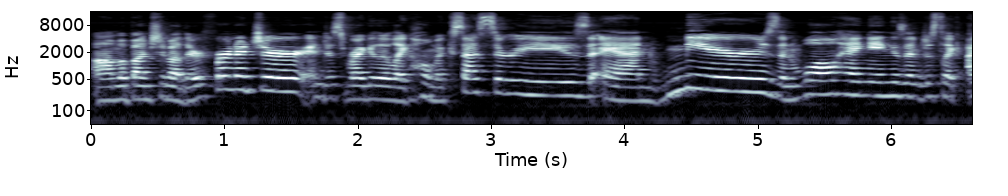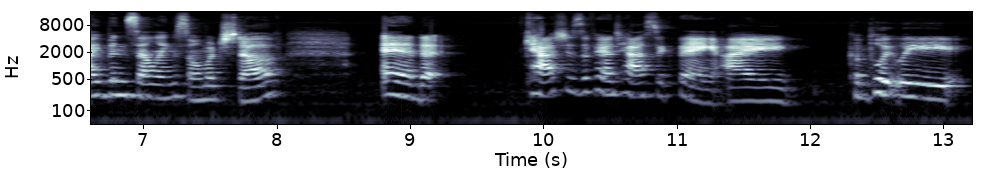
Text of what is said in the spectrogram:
um, a bunch of other furniture and just regular like home accessories and mirrors and wall hangings and just like I've been selling so much stuff and cash is a fantastic thing. I completely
